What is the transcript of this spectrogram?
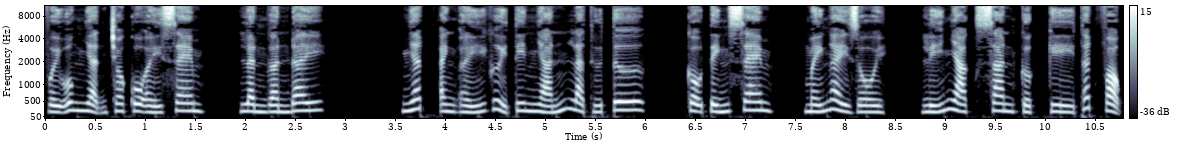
với Uông nhận cho cô ấy xem, lần gần đây. Nhất anh ấy gửi tin nhắn là thứ tư, cậu tính xem, mấy ngày rồi, Lý Nhạc San cực kỳ thất vọng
